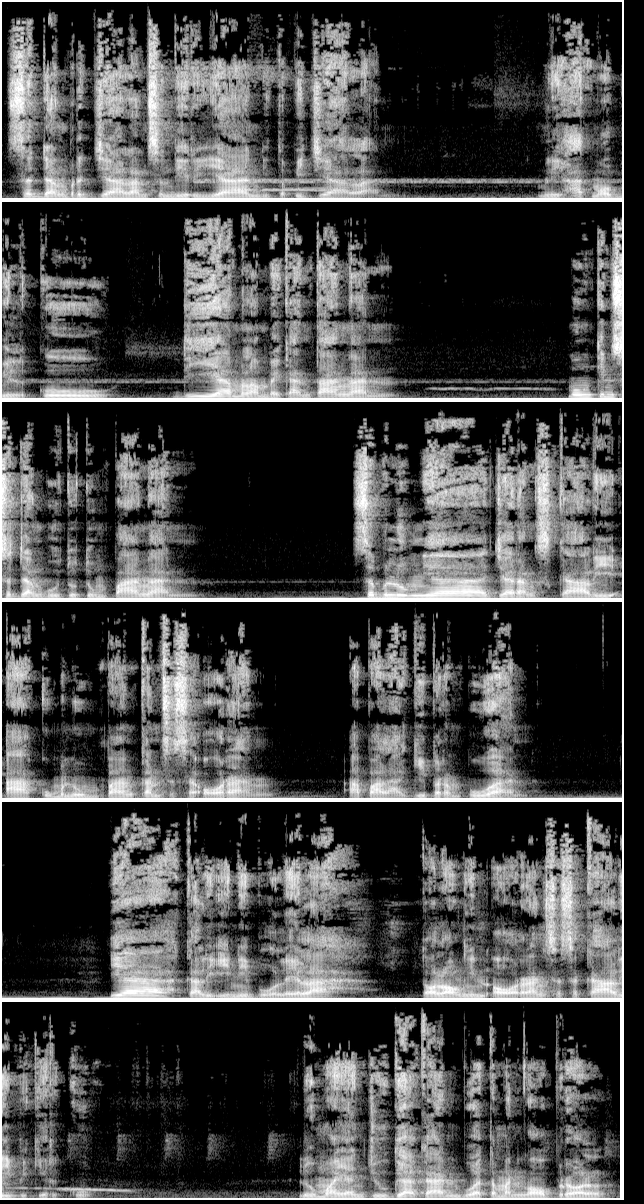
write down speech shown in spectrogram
sedang berjalan sendirian di tepi jalan. Melihat mobilku, dia melambaikan tangan. Mungkin sedang butuh tumpangan. Sebelumnya jarang sekali aku menumpangkan seseorang, apalagi perempuan. Ya, kali ini bolehlah tolongin orang sesekali pikirku. Lumayan juga kan buat teman ngobrol.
